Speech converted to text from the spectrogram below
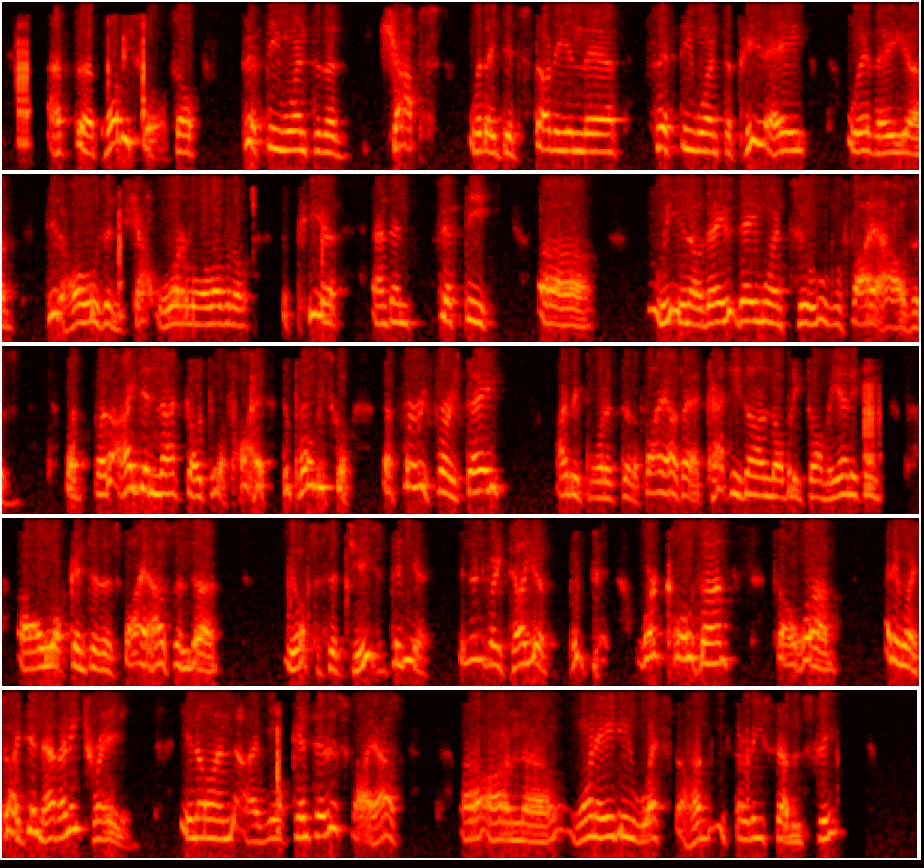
at the Proby school. So 50 went to the shops where they did study in there. 50 went to PA where they uh, did hose and shot water all over the the pier, and then 50, uh, we, you know, they they went to firehouses, but but I did not go to a fire to Proby school. That very first day, I reported to the firehouse. I had khakis on. Nobody told me anything. Uh, I walk into this firehouse, and uh, the officer said, "Jesus, didn't you? Didn't anybody tell you to put work clothes on?" So um, anyway, so I didn't have any training, you know. And I walk into this firehouse, uh, on uh, 180 West 137th Street.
